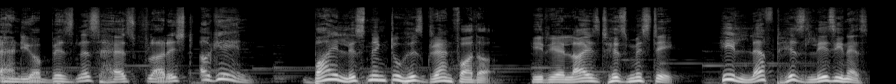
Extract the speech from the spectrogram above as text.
And your business has flourished again. By listening to his grandfather, he realized his mistake. He left his laziness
